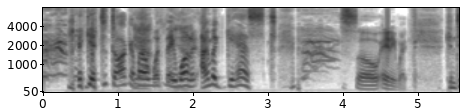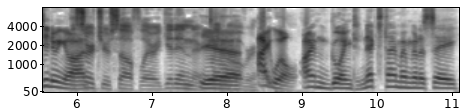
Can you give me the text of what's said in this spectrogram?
they get to talk about Yeah, what they yeah. want. I'm a guest. so anyway, continuing on. Assert yourself, Larry. Get in there. Yeah, Take over. I will. I'm going to next time. I'm going to say,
